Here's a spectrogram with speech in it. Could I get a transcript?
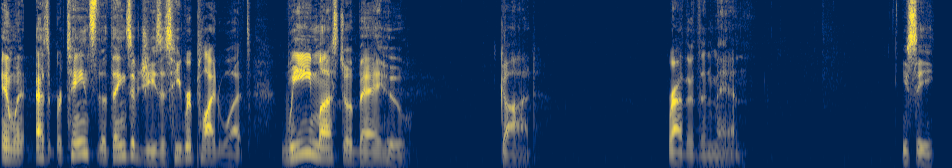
and when, as it pertains to the things of Jesus, he replied, What? We must obey who? God, rather than man. You see,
